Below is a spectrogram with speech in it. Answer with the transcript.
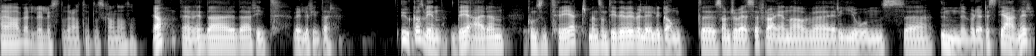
Jeg har veldig lyst til å dra til Toskana. Altså. Ja, enig. Det er, det er fint. Veldig fint der. Ukas vin det er en konsentrert, men samtidig veldig elegant eh, Sangiovese fra en av eh, regionens eh, undervurderte stjerner.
